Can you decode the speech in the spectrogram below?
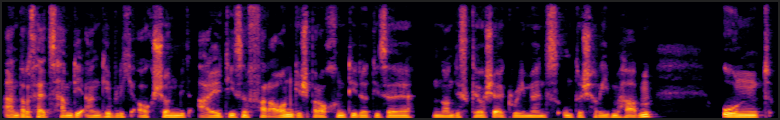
andererseits haben die angeblich auch schon mit all diesen Frauen gesprochen, die da diese Non-Disclosure Agreements unterschrieben haben. Und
